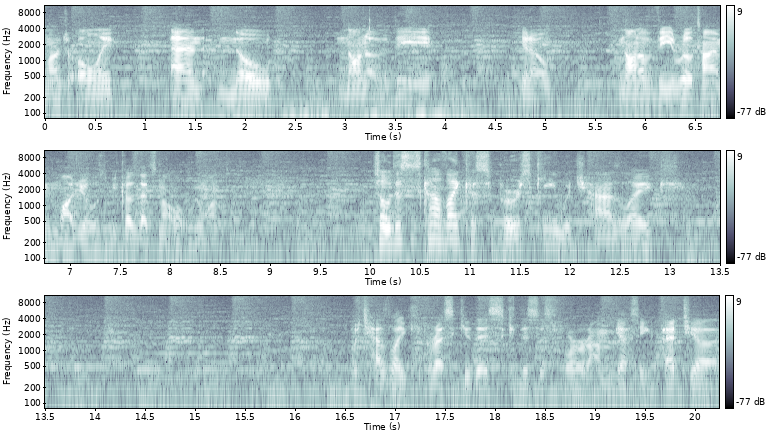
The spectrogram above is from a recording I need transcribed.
monitor only, and no, none of the, you know, none of the real-time modules because that's not what we want. So this is kind of like Kaspersky, which has like which has like rescue disk. This is for I'm guessing Petya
